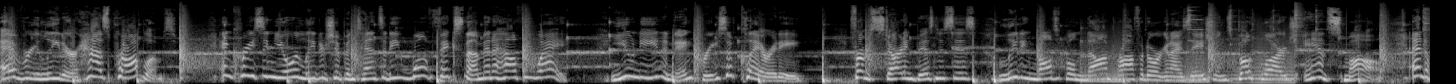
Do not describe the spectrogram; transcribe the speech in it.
Every leader has problems. Increasing your leadership intensity won't fix them in a healthy way. You need an increase of clarity. From starting businesses, leading multiple nonprofit organizations, both large and small, and a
